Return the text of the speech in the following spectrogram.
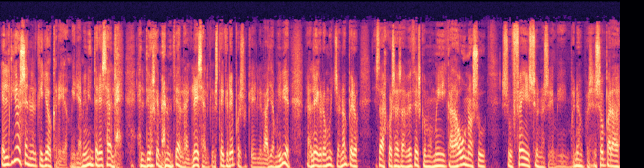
el Dios en el que yo creo. Mire, a mí me interesa el, Dios que me anuncia la iglesia, el que usted cree, pues que le vaya muy bien. Me alegro mucho, ¿no? Pero esas cosas a veces como muy, cada uno su, su fe y su, no sé, bueno, pues eso para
